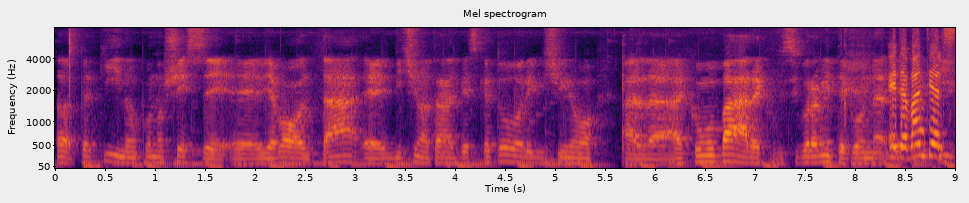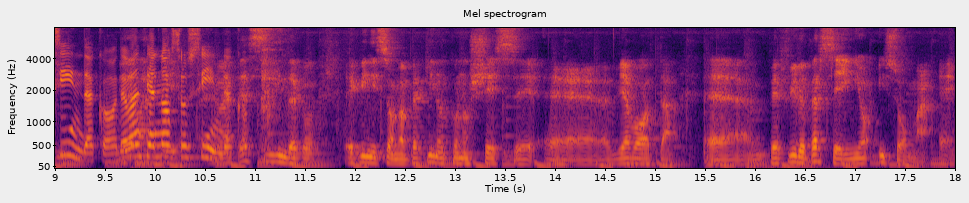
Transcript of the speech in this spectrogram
Allora, per chi non conoscesse eh, Via Volta, eh, vicino a Tana dei Pescatori, vicino al, al Como Bar, ecco, sicuramente con... E davanti al sindaco, davanti, davanti, al nostro sindaco. Davanti al sindaco. E quindi insomma, per chi non conoscesse eh, Via Volta eh, per filo e per segno, insomma, è,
